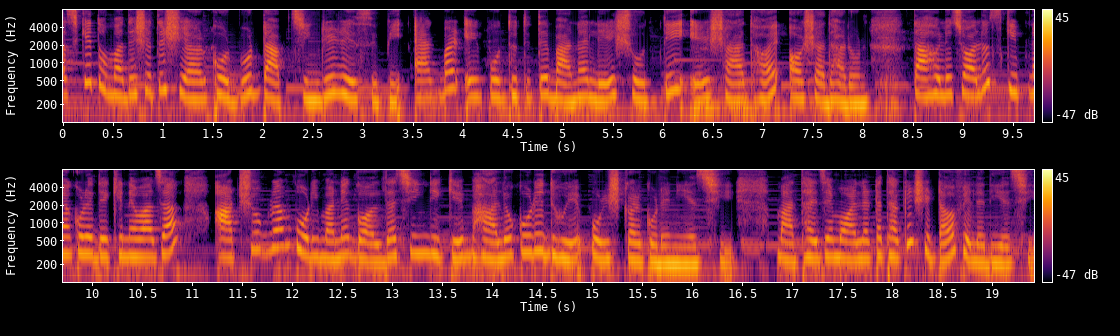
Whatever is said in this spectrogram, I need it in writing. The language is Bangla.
আজকে তোমাদের সাথে শেয়ার করব ডাব চিংড়ির রেসিপি একবার এই পদ্ধতিতে বানালে সত্যিই এর স্বাদ হয় অসাধারণ। তাহলে চলো স্কিপ না করে দেখে নেওয়া যাক। আটশো গ্রাম পরিমাণে গলদা চিংড়িকে ভালো করে ধুয়ে পরিষ্কার করে নিয়েছি। মাথায় যে ময়লাটা থাকে সেটাও ফেলে দিয়েছি।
